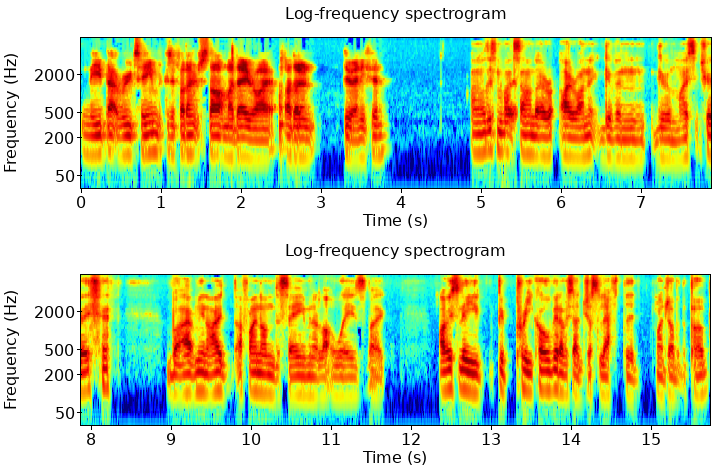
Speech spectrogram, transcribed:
need that routine because if I don't start my day right, I don't do anything. I know this might sound ir- ironic given given my situation, but I mean, I I find I'm the same in a lot of ways. Like, obviously, pre COVID, obviously, I just left the my job at the pub,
